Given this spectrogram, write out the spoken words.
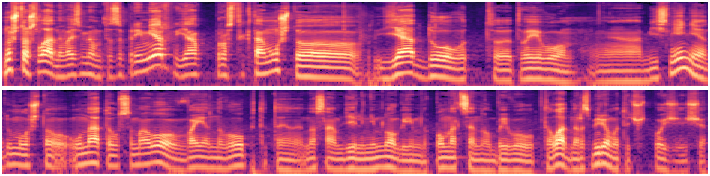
Ну что ж, ладно, возьмем это за пример. Я просто к тому, что я до вот э, твоего э, объяснения думал, что у НАТО у самого военного опыта на самом деле немного именно полноценного боевого опыта. Ладно, разберем это чуть позже еще.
